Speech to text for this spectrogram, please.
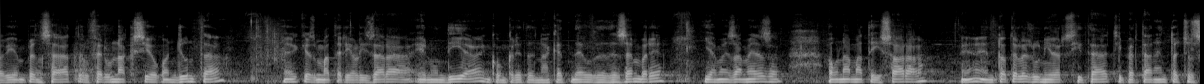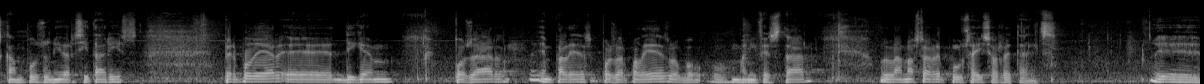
havien pensat el fer una acció conjunta eh, que es materialitzara en un dia, en concret en aquest 10 de desembre, i a més a més a una mateixa hora eh, en totes les universitats i per tant en tots els campus universitaris per poder, eh, diguem, posar en palès, posar palès o, o manifestar la nostra repulsa a aquests retalls. Eh,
